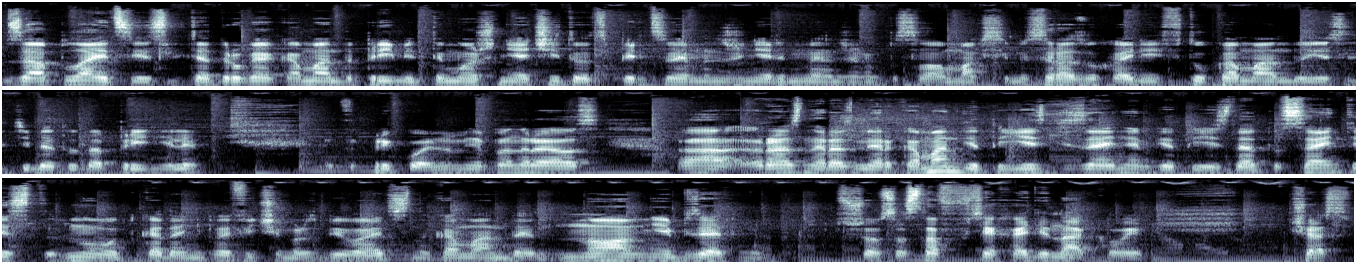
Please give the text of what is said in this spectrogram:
зааплайться, если тебя другая команда примет, ты можешь не отчитываться перед своим инженеринг-менеджером, по словам Максима, и сразу уходить в ту команду, если тебя туда приняли. Это прикольно, мне понравилось. А, разный размер команд, где-то есть дизайнер, где-то есть дата-сайентист, ну вот когда они по фичам разбиваются на команды, но не обязательно, что состав всех одинаковый. Сейчас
